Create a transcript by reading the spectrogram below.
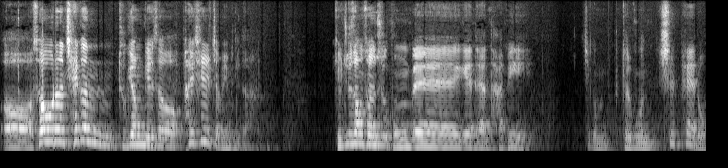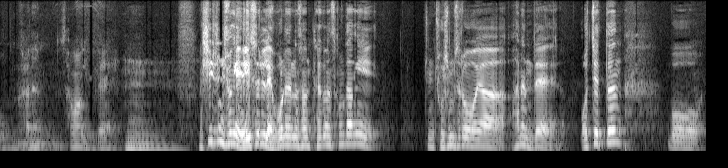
어, 서울은 최근 두 경기에서 8실점입니다. 김주성 선수 공백에 대한 답이 지금 결국은 실패로 가는 상황인데 음, 시즌 중에 에이스를 내보내는 선택은 상당히 좀 조심스러워야 하는데 어쨌든 뭐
